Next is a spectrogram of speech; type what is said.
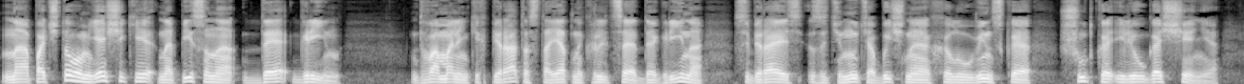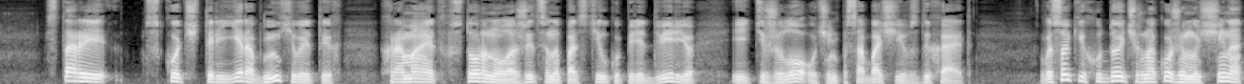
На почтовом ящике написано «Д. Грин». Два маленьких пирата стоят на крыльце Д. Грина, собираясь затянуть обычное хэллоуинское шутка или угощение – Старый скотч-терьер обнюхивает их, хромает в сторону, ложится на подстилку перед дверью и тяжело, очень по-собачьи вздыхает. Высокий худой чернокожий мужчина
